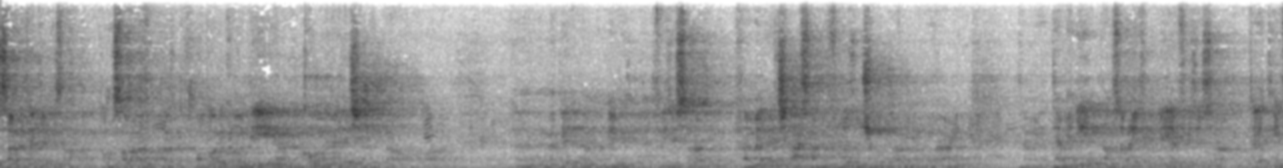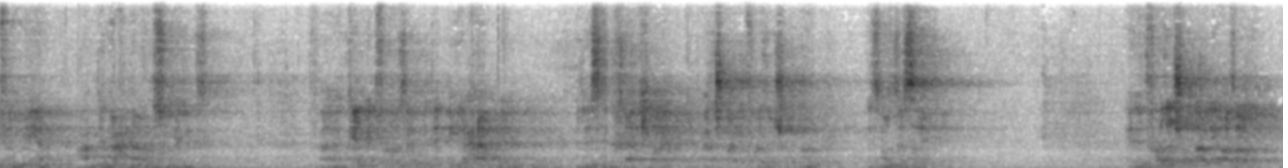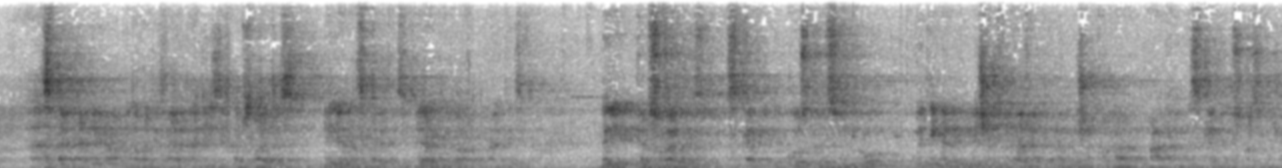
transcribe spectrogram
كل سنه لي صراحة. فكرت في موضوع يكون ليه يعني common relation ما بيننا وما بين ال physiotherapy فما لقيتش أحسن من frozen هو يعني 80 أو 70% physiotherapy و30% عندنا إحنا orthopedics فكلمة frozen بتدي حق بالاسترخاء شوية لكن شوية frozen shoulder is not the same ال frozen shoulder ليه other أسماء ثانية مترادفات اديزيف كابسولايتس بيري كابسولايتس بيري كابسولايتس بيري كابسولايتس سكابيل كوستال سندروم نتيجه للميشن في الآخر تبقى الميشن كلها مع السكابيل كوستال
